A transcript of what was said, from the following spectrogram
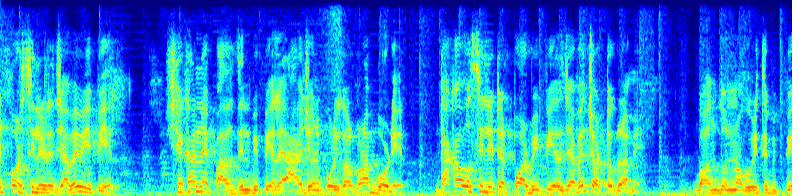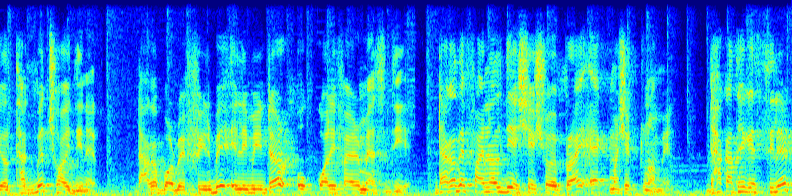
এরপর সিলেটে যাবে বিপিএল। সেখানে পাঁচ দিন বিপিএল এর আয়োজনের পরিকল্পনা বোর্ডের। ঢাকা ও সিলেটের পর বিপিএল যাবে চট্টগ্রামে। বন্দর নগরীতে বিপিএল থাকবে ছয় দিনের। ঢাকা পর্বে ফিরবে এলিমিনেটর ও কোয়ালিফায়ার ম্যাচ দিয়ে। ঢাকাতে ফাইনাল দিয়ে শেষ হয়ে প্রায় এক মাসের টুর্নামেন্ট ঢাকা থেকে সিলেট,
